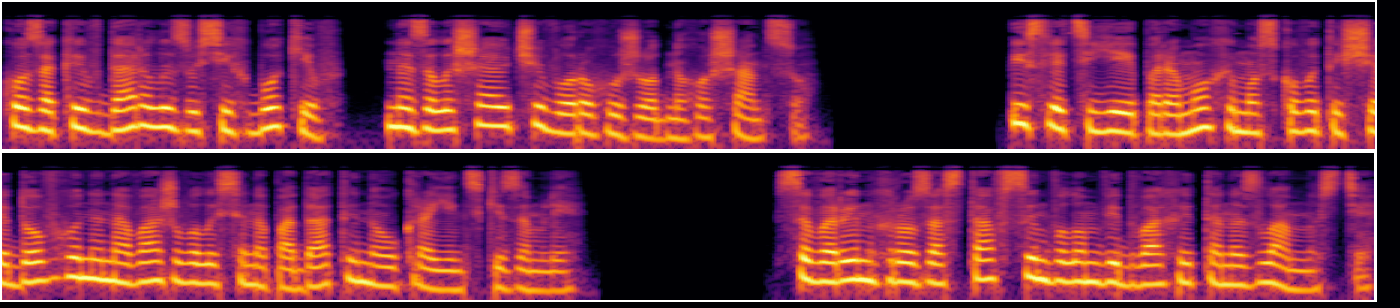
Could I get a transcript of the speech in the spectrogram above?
Козаки вдарили з усіх боків, не залишаючи ворогу жодного шансу. Після цієї перемоги московити ще довго не наважувалися нападати на українські землі. Северин Гроза став символом відваги та незламності.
